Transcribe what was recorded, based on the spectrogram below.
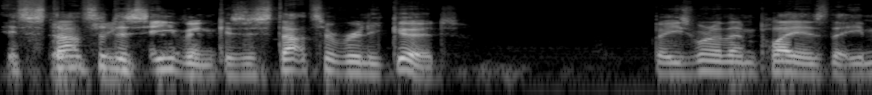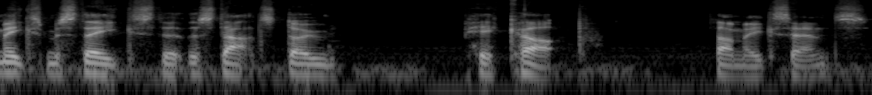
His stats are deceiving because his stats are really good, but he's one of them players that he makes mistakes that the stats don't pick up. If that makes sense.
